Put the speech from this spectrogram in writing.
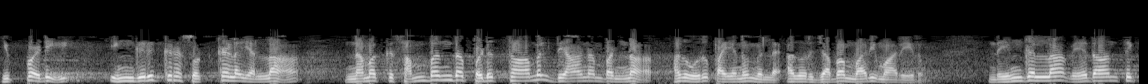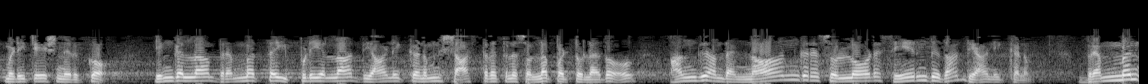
இப்படி இங்கிருக்கிற சொற்களை எல்லாம் நமக்கு சம்பந்தப்படுத்தாமல் தியானம் பண்ணா அது ஒரு பயனும் இல்லை. அது ஒரு ஜபம் மாதிரி மாறிடும். இந்த எங்கெல்லாம் வேதாந்திக் மெடிடேஷன் இருக்கோ எங்கெல்லாம் பிரம்மத்தை இப்படியெல்லாம் தியானிக்கணும்னு சாஸ்திரத்துல சொல்லப்பட்டுள்ளதோ அங்கு அந்த நான்கிற சொல்லோட சேர்ந்து தான் தியானிக்கணும். பிரம்மன்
